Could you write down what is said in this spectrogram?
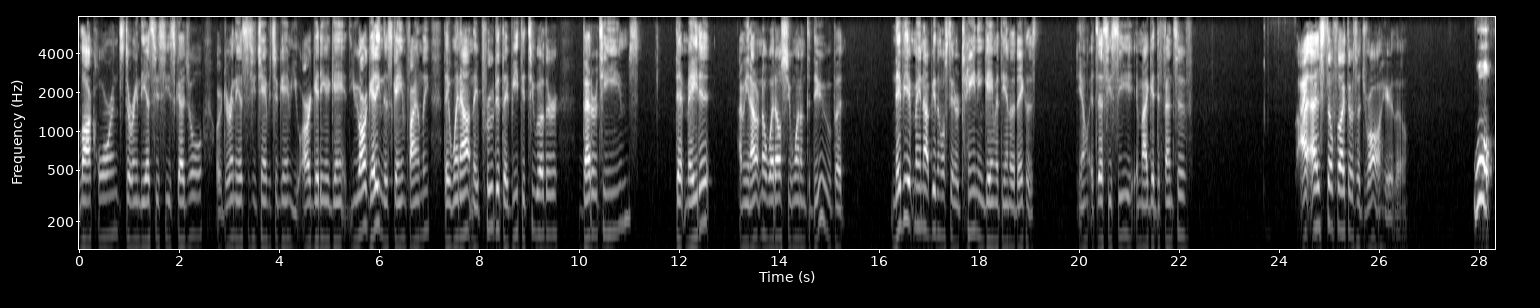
lock horns during the SEC schedule or during the SEC championship game. You are getting a game. You are getting this game finally. They went out and they proved it. They beat the two other better teams that made it. I mean, I don't know what else you want them to do, but maybe it may not be the most entertaining game at the end of the day because, you know, it's SEC. It might get defensive. I, I still feel like there's a draw here, though. Well,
